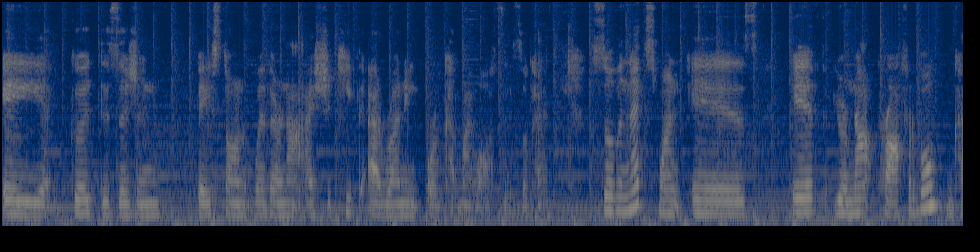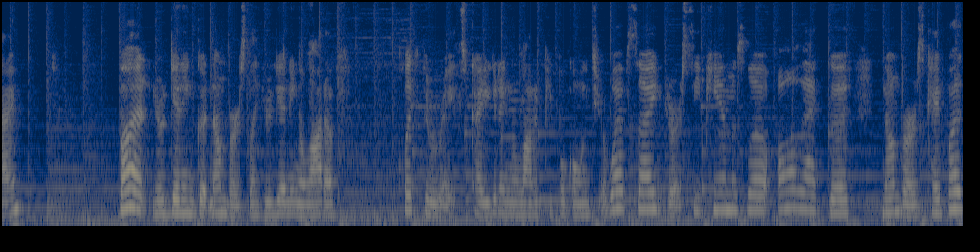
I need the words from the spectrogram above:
a good decision based on whether or not I should keep the ad running or cut my losses, okay. So the next one is if you're not profitable, okay, but you're getting good numbers. Like you're getting a lot of click through rates, okay? You're getting a lot of people going to your website, your CPM is low, all that good numbers, okay? But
